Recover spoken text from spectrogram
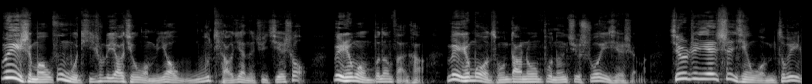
为什么父母提出的要求我们要无条件的去接受？为什么我们不能反抗？为什么我从当中不能去说一些什么？其实这件事情，我们作为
